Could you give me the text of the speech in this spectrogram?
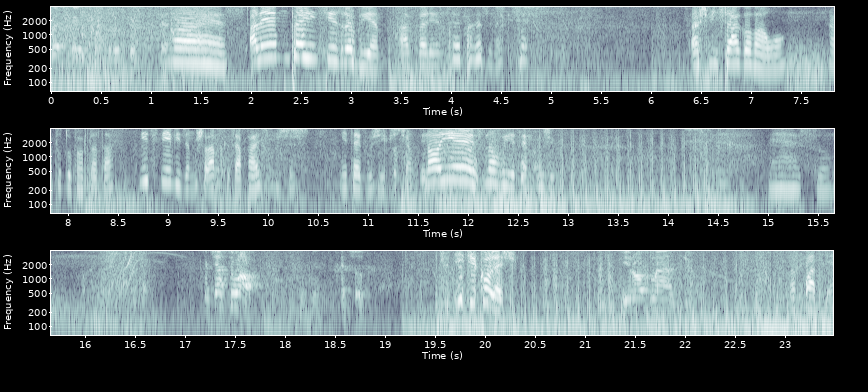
beczka jest po prostu. No jest. Ale ja mu prawie nic nie zrobiłem. A wywaliłem cały magazynek. Aż mi zlagowało. A tu dupa plata. Nic nie widzę, muszę lampkę zapalić, bo przecież nie te guziki zje- No nie, znowu nie ten guzik. Jezu. Chociaż ty łap! Headshot. Idzie koleś! I Rockman. Dokładnie.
